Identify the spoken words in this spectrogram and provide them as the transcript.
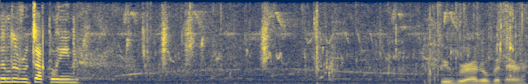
Then the little duckling. Dude, right over there.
